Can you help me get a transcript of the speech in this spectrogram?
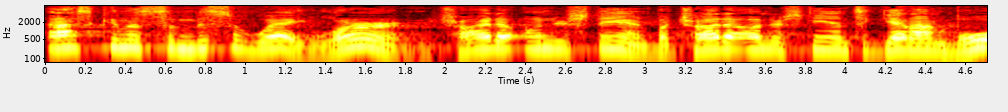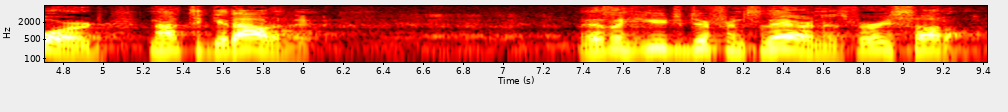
Ask in a submissive way. Learn. Try to understand, but try to understand to get on board, not to get out of it. There's a huge difference there, and it's very subtle.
